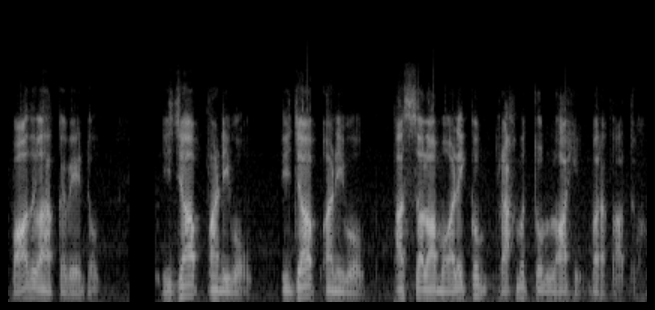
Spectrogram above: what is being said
பாதுகாக்க வேண்டும். இஜாப் அணிவோம். இஜாப் அணிவோம். அஸ்ஸலாமு அலைக்கும் ரஹமத்துல்லாஹி வரகாத்து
